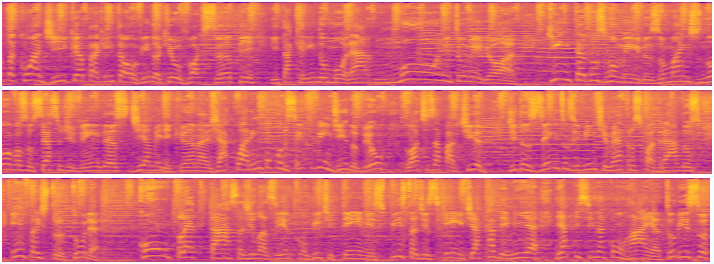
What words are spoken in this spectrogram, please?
Volta com a dica pra quem tá ouvindo aqui o Vox Up e tá querendo morar muito melhor. Quinta dos Romeiros, o mais novo sucesso de vendas de Americana, já 40% vendido, viu? Lotes a partir de 220 metros quadrados, infraestrutura completaça de lazer com beach tênis, pista de skate, academia e a piscina com raia. Tudo isso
